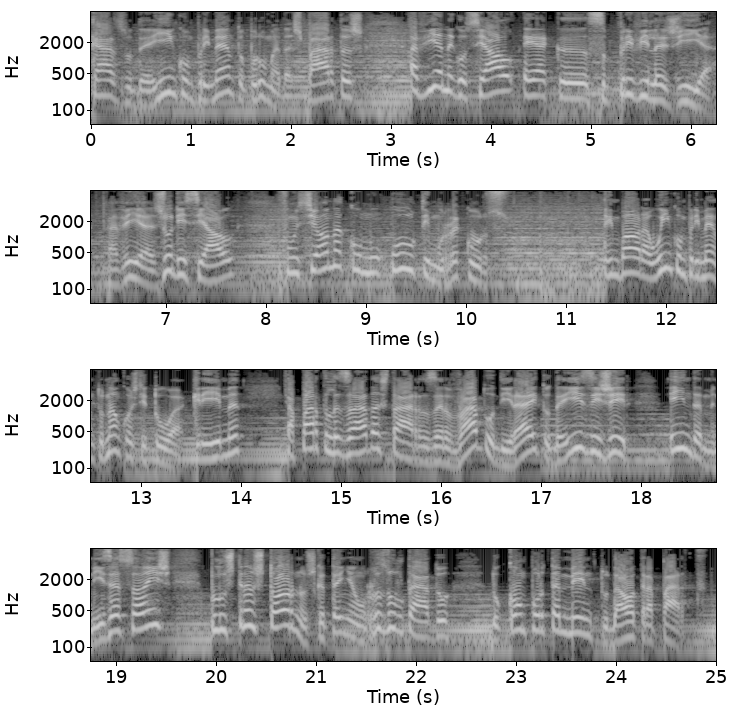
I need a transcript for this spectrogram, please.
Caso de incumprimento por uma das partes, a via negocial é a que se privilegia. A via judicial funciona como último recurso. Embora o incumprimento não constitua crime, a parte lesada está reservado o direito de exigir indemnizações pelos transtornos que tenham resultado do comportamento da outra parte.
